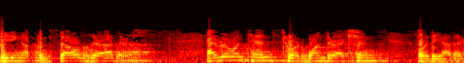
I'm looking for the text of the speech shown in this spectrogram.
beating up themselves or others. Everyone tends toward one direction or the other.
